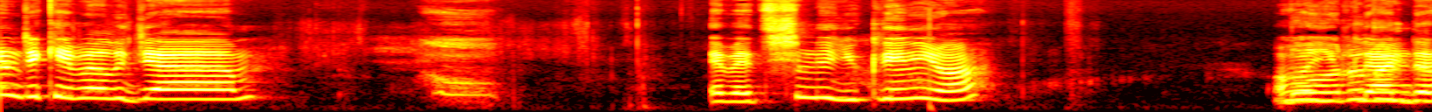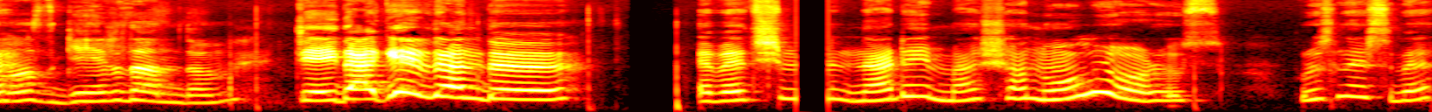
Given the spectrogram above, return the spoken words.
örümcek evi alacağım. Evet şimdi yükleniyor. Aha Doğru yüklendi. duydunuz. Geri döndüm. Ceyda geri döndü. Evet şimdi neredeyim ben? Şu an ne oluyoruz? Burası neresi be?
